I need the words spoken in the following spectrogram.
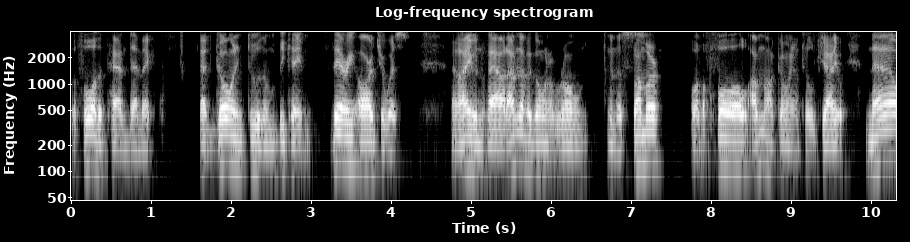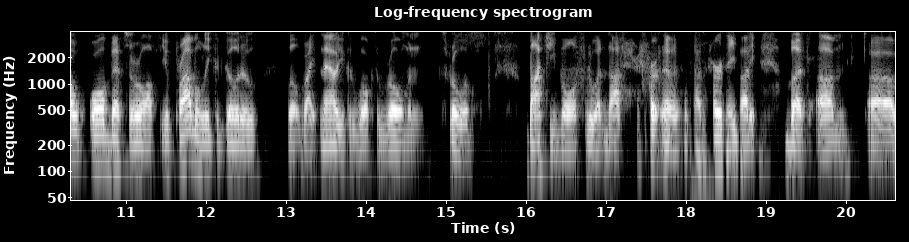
before the pandemic that going to them became very arduous. And I even vowed I'm never going to Rome in the summer or the fall. I'm not going until January. Now all bets are off. You probably could go to, well, right now you could walk to Rome and throw a bocce ball through it, not hurt, uh, not hurt anybody. But um, uh,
